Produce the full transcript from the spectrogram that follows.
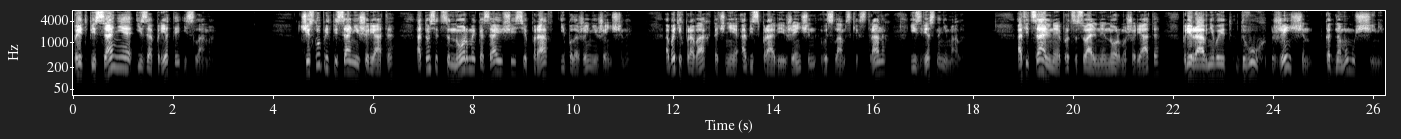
Предписания и запреты ислама. К числу предписаний шариата относятся нормы, касающиеся прав и положения женщины. Об этих правах, точнее о бесправии женщин в исламских странах, известно немало. Официальная процессуальная норма шариата приравнивает двух женщин к одному мужчине,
